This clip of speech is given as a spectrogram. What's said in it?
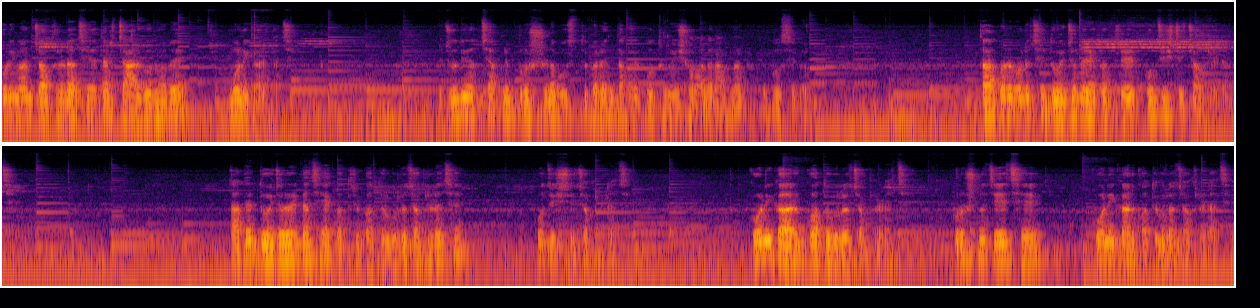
পরিমাণ চকলেট আছে, তার চার গুণ হবে মনিকার কাছে। যদি হচ্ছে আপনি প্রশ্নটা বুঝতে পারেন, তাহলে প্রথমেই সমাধান আপনার পক্ষে পসিবল তারপরে বলেছে, দুইজনের একত্রে পঁচিশটি চকলেট আছে। তাদের দুইজনের কাছে একত্রে কতগুলো চকলেট আছে? পঁচিশটি চকলেট আছে। কণিকার কতগুলো চকলেট আছে? প্রশ্ন চেয়েছে, কণিকার কতগুলো চকলেট আছে?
